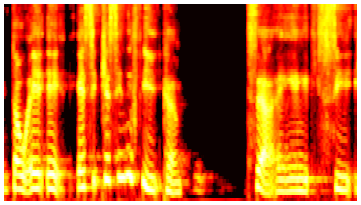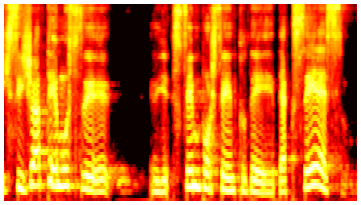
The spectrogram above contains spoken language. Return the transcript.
Então, é, é, esse que significa? Se, se já temos 100% de, de acesso,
